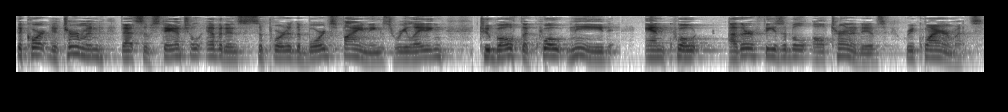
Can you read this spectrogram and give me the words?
The court determined that substantial evidence supported the board's findings relating to both the quote need and quote other feasible alternatives requirements.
